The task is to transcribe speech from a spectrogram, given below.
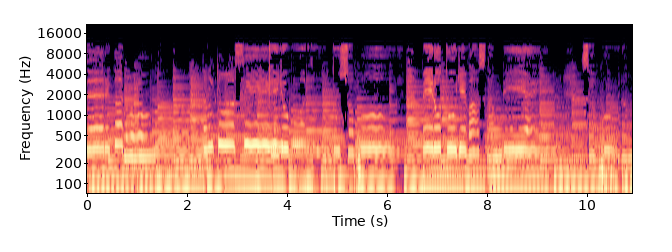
acercaron, tanto así que yo guardo tu sabor, pero tú llevas también sabor a mí.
